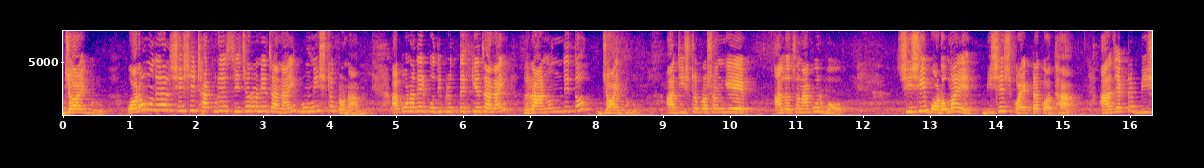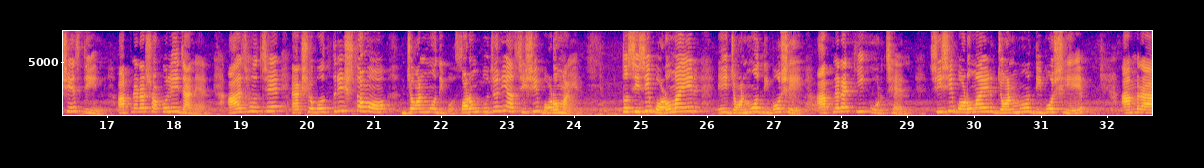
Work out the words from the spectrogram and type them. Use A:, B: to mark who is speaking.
A: জয় গুরু। পরম উদয়াল শিশি ঠাকুরের শ্রীচরণে জানাই ভূমিষ্ঠ প্রণাম। আপনাদের প্রতি প্রত্যেককে জানাই রানন্দিত জয় গুরু। আজ ইষ্ট প্রসঙ্গে আলোচনা করব শিশি বড় মায়ের বিশেষ কয়েকটা কথা। আজ একটা বিশেষ দিন, আপনারা সকলেই জানেন। আজ হচ্ছে একশো বত্রিশতম জন্মদিবস। পরম পূজনীয় শিশি বড় মায়ের। তো শিশি বড় মায়ের এই জন্ম দিবসে আপনারা কি করছেন? শিশি বড় মায়ের জন্ম দিবসে আমরা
